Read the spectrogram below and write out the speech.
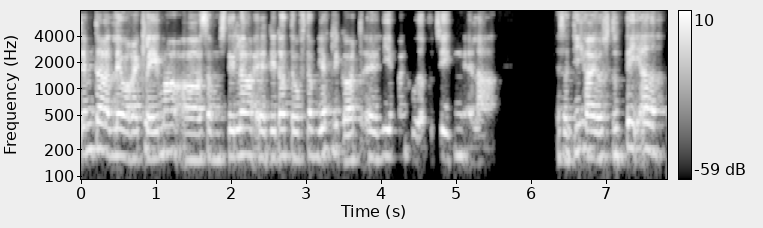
dem, der laver reklamer og som stiller øh, det, der dufter virkelig godt, øh, lige inden man går ud af butikken, eller altså de har jo studeret,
